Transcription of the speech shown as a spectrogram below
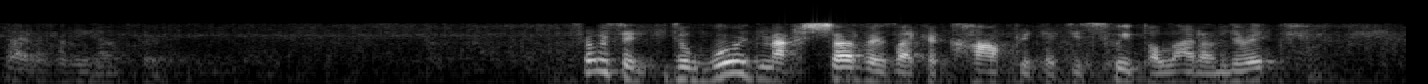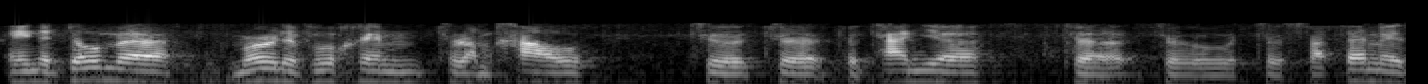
start with something else first? So listen, the word machshava is like a carpet that you sweep a lot under it. And the Doma, Moreh Nevuchim, to Ramchal, to, to, to Tanya, to, to, to Sfas Emes,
